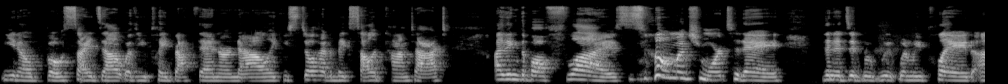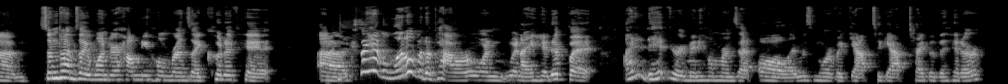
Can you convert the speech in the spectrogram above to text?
you know, both sides out. Whether you played back then or now, like you still had to make solid contact. I think the ball flies so much more today than it did when we played. Um, sometimes I wonder how many home runs I could have hit because uh, I had a little bit of power when when I hit it, but I didn't hit very many home runs at all. I was more of a gap to gap type of a hitter.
